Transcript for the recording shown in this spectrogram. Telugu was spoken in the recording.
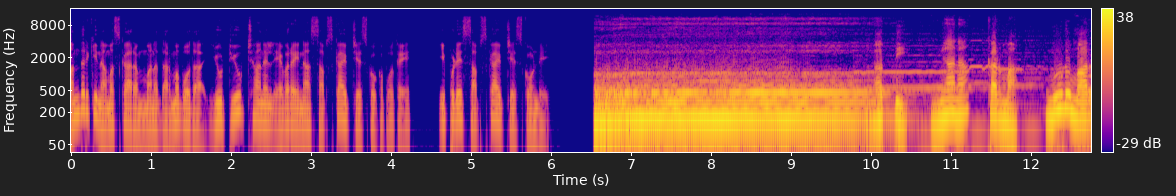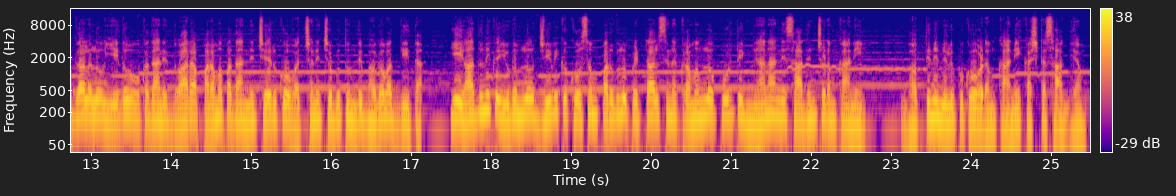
అందరికీ నమస్కారం. మన ధర్మబోధ యూట్యూబ్ ఛానల్ ఎవరైనా సబ్స్క్రైబ్ చేసుకోకపోతే ఇప్పుడే సబ్స్క్రైబ్ చేసుకోండి. భక్తి జ్ఞాన కర్మ మూడు మార్గాలలో ఏదో ఒకదాని ద్వారా పరమపదాన్ని చేరుకోవచ్చని చెబుతుంది భగవద్గీత. ఈ ఆధునిక యుగంలో జీవిక కోసం పరుగులు పెట్టాల్సిన క్రమంలో పూర్తి జ్ఞానాన్ని సాధించడం కానీ భక్తిని నిలుపుకోవడం కానీ కష్టసాధ్యం.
